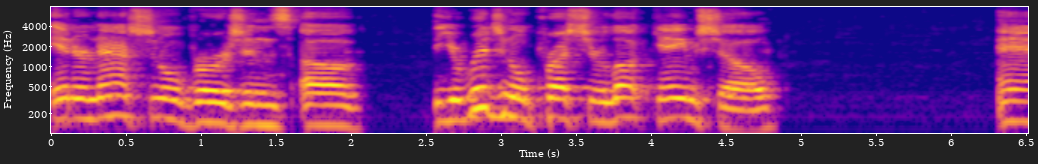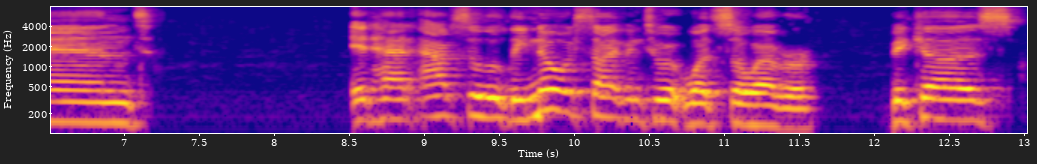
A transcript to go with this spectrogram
international versions of the original Press Your Luck game show. And it had absolutely no excitement to it whatsoever because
